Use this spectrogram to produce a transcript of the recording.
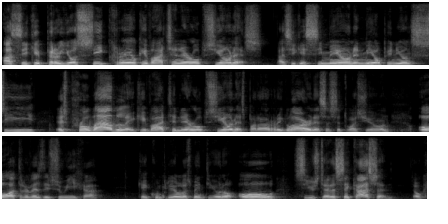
Así que, pero yo sí creo que va a tener opciones. Así que Simeón, en mi opinión, sí es probable que va a tener opciones para arreglar en esa situación, o a través de su hija, que cumplió los 21, o si ustedes se casan, ¿ok?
